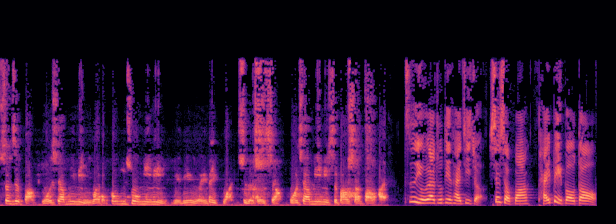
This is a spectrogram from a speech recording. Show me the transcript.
甚至把国家秘密以外的工作秘密也列为被管制的对象。国家秘密是包山包海。自由亚洲电台记者夏小华台北报道。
